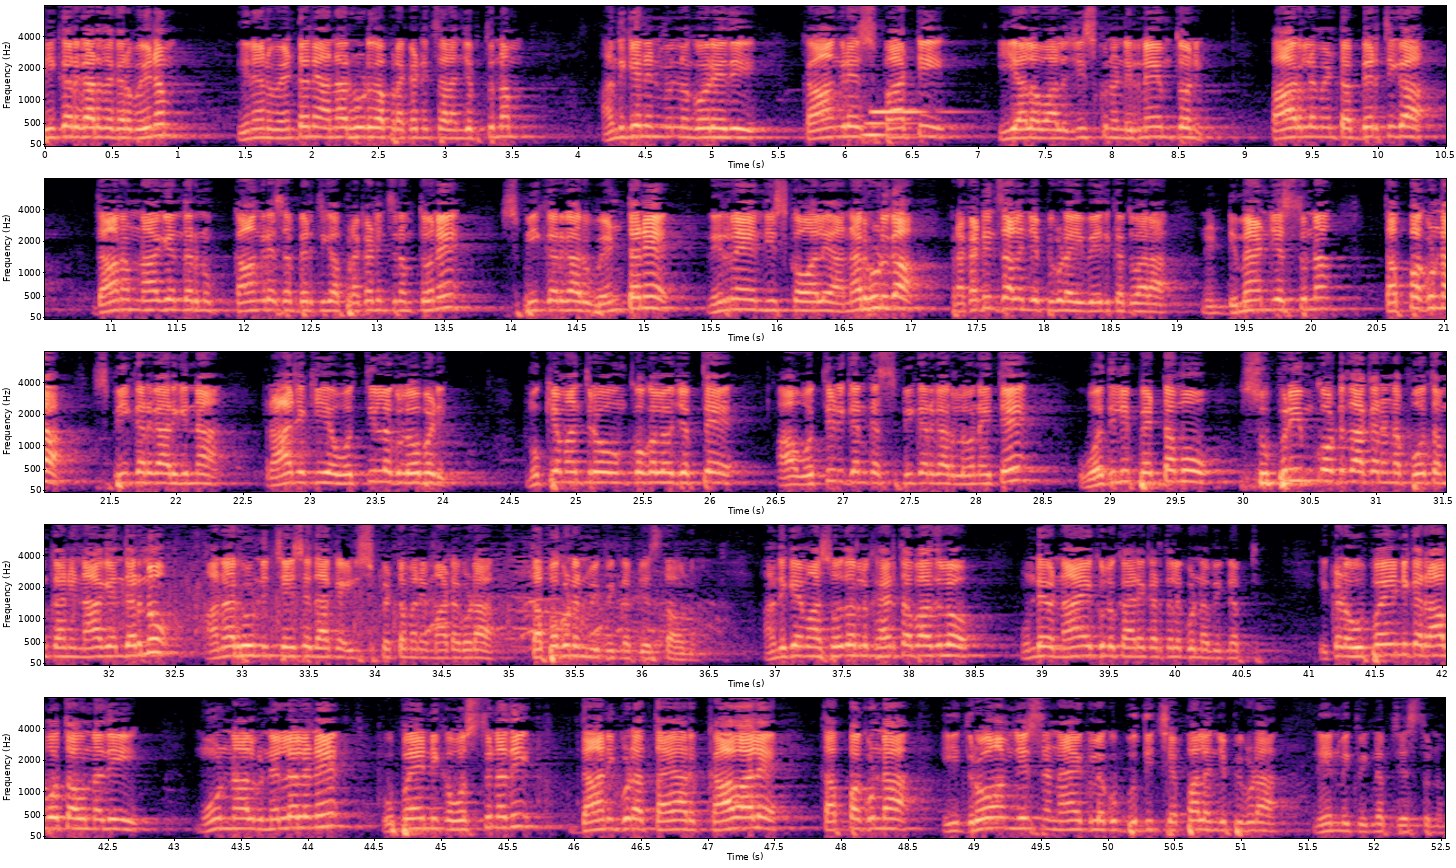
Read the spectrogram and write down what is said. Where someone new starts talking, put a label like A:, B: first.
A: Speaker గారి దగ్గర పోయినాం. ఈయనను వెంటనే అనర్హుడుగా ప్రకటించాలని చెప్తున్నాం. అందుకే నేను మిమ్మల్ని కోరేది కాంగ్రెస్ పార్టీ ఇవాళ వాళ్ళు తీసుకున్న నిర్ణయంతో పార్లమెంట్ అభ్యర్థిగా దానం నాగేందర్ను కాంగ్రెస్ అభ్యర్థిగా ప్రకటించడంతోనే స్పీకర్ గారు వెంటనే నిర్ణయం తీసుకోవాలి అనర్హుడుగా ప్రకటించాలని చెప్పి కూడా ఈ వేదిక ద్వారా నేను డిమాండ్ చేస్తున్నా. తప్పకుండా స్పీకర్ గారికి రాజకీయ ఒత్తిళ్ళకు లోబడి ముఖ్యమంత్రి ఇంకొకలో చెప్తే ఆ ఒత్తిడి కనుక స్పీకర్ గారు లోనైతే వదిలిపెట్టము. సుప్రీంకోర్టు దాకానన్న పోతాం కానీ నాగేందర్ను అనర్హుడిని చేసేదాకా ఇడిచిపెట్టమనే మాట కూడా తప్పకుండా మీకు విజ్ఞప్తి చేస్తా ఉన్నాను అందుకే మా సోదరులు ఖైరతాబాద్లో ఉండే నాయకులు కార్యకర్తలకు ఉన్న విజ్ఞప్తి. ఇక్కడ ఉప ఎన్నిక రాబోతా ఉన్నది మూడు నాలుగు నెలలనే ఉప ఎన్నిక వస్తున్నది. దానికి కూడా తయారు కావాలి. తప్పకుండా ఈ ద్రోహం చేసిన నాయకులకు బుద్ధి చెప్పాలని చెప్పి కూడా నేను మీకు విజ్ఞప్తి చేస్తున్నా.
